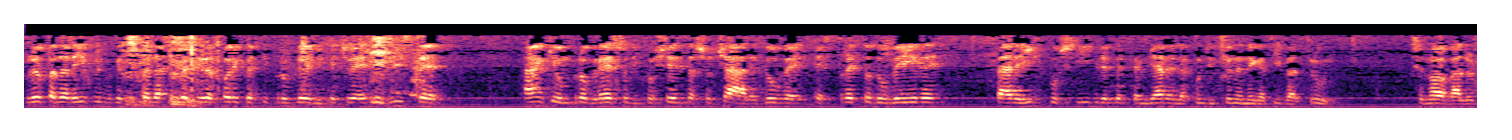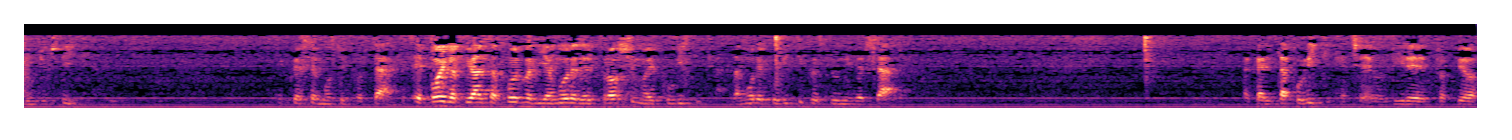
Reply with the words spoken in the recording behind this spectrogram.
volevo parlare io prima che tu parlassi per tirare fuori questi problemi, che cioè esiste anche un progresso di coscienza sociale dove è stretto dovere fare il possibile per cambiare la condizione negativa altrui, se no avallo l'ingiustizia. E questo è molto importante. E poi la più alta forma di amore del prossimo è politica, l'amore politico è più universale la carità politica, cioè vuol dire proprio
